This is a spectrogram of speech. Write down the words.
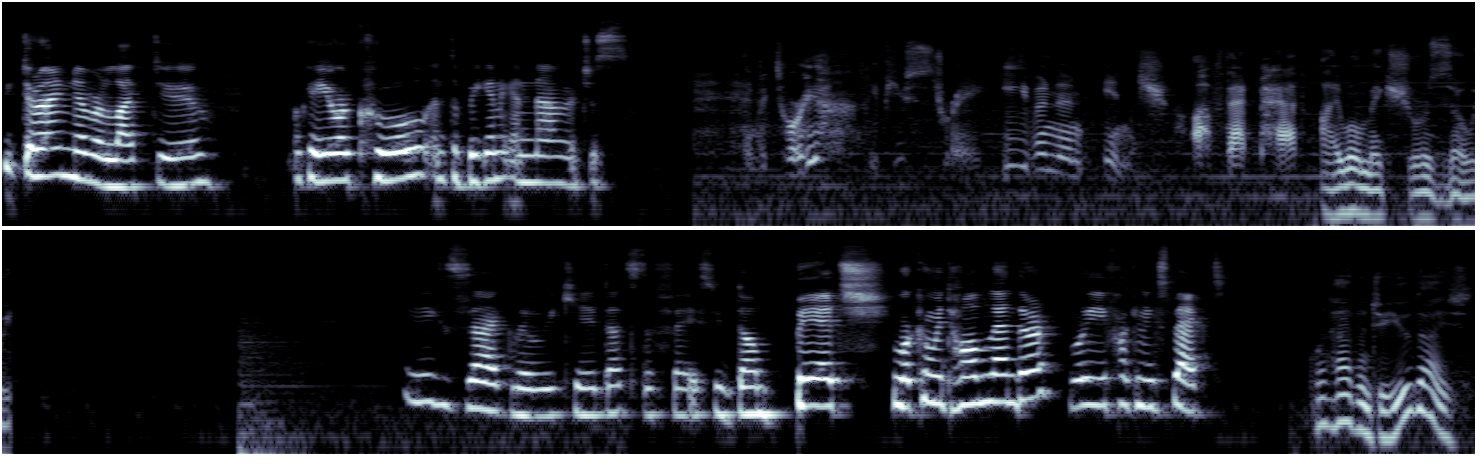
Victor, I never liked you. Okay, you were cool at the beginning and now you're just. And Victoria, if you stray even an inch off that path, I will make sure Zoe. Exactly, Wiki. That's the face, you dumb bitch. Working with Homelander? What do you fucking expect? What happened to you guys?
